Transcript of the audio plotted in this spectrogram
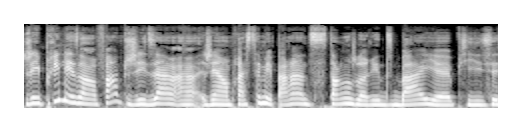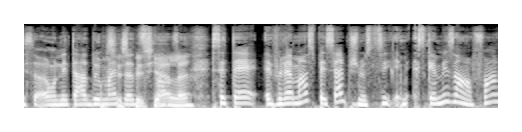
J'ai pris les enfants, puis j'ai dit, j'ai embrassé mes parents à distance. Je leur ai dit bye. Euh, puis c'est ça. On était à deux mètres de spécial, distance. Hein? C'était vraiment spécial. Puis je me suis dit, est-ce que mes enfants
